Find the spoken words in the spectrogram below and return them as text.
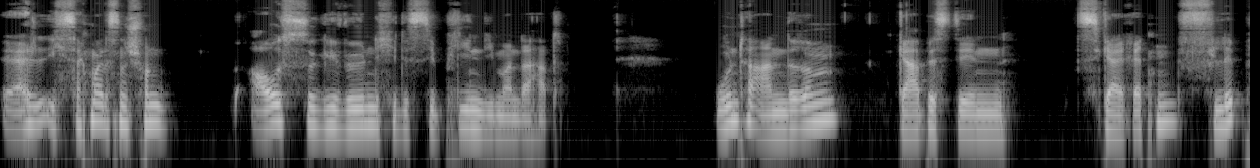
äh, ich sag mal, das sind schon außergewöhnliche Disziplinen, die man da hat. Unter anderem gab es den Zigarettenflip.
